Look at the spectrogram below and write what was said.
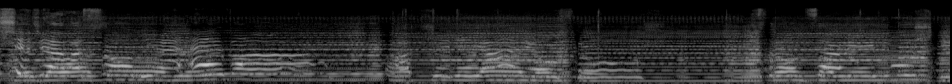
Siedziała sobie Ewa A przy niej ja ją strój strącał jej nóżki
